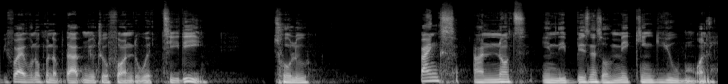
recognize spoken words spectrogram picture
before I even opened up that mutual fund with TD, Tolu, banks are not in the business of making you money.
